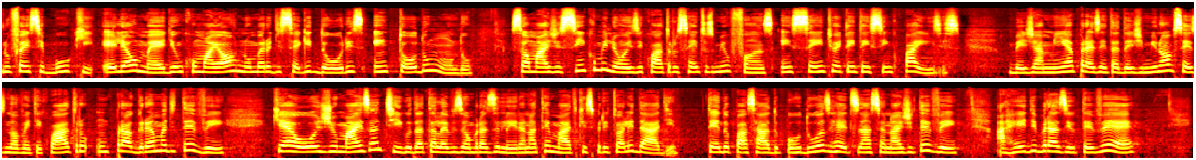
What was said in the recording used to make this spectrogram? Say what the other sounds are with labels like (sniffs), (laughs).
No Facebook, ele é o médium com maior número de seguidores em todo o mundo. São mais de 5 milhões e 400 mil fãs em 185 países. Benjamin apresenta desde 1994 um programa de TV, que é hoje o mais antigo da televisão brasileira na temática espiritualidade, tendo passado por duas redes nacionais de TV, a Rede Brasil TVE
